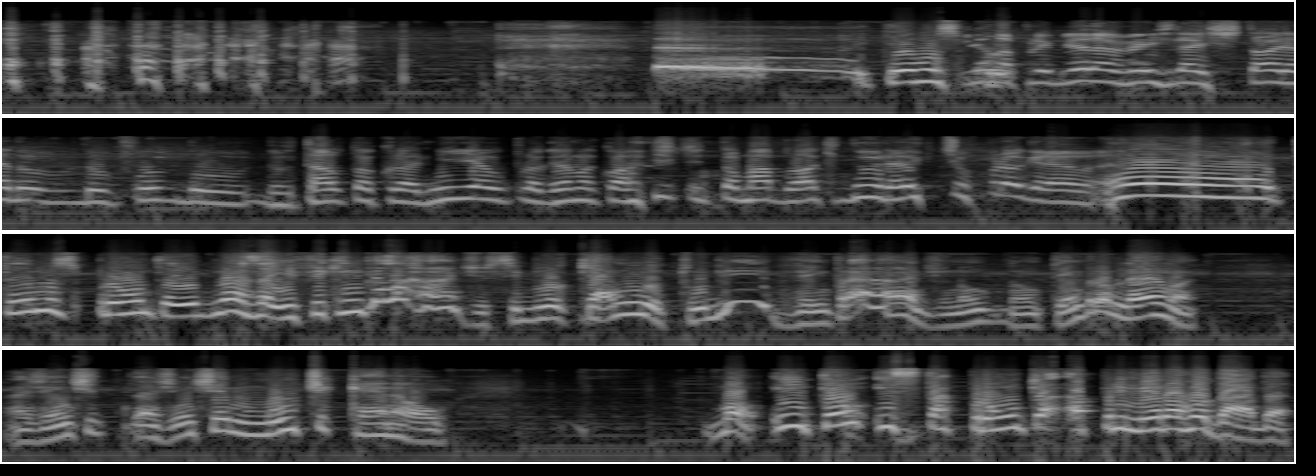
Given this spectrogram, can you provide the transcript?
Temos Pela primeira vez na história do, do, do, do Tautocronia, o programa corre de tomar bloco durante o programa. Ah, temos pronto aí, mas aí fiquem pela rádio. Se bloquear no YouTube, vem pra rádio, não, não tem problema. A gente, a gente é multicanal. Bom, então está pronta a primeira rodada.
